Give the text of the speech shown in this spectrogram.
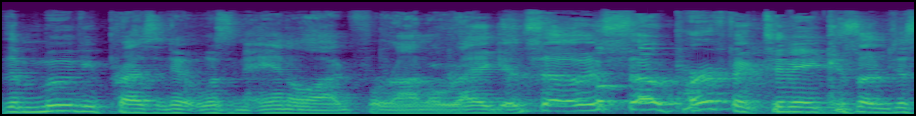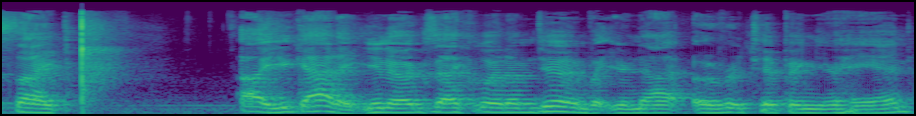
the movie president was an analog for Ronald Reagan. So it was so perfect to me because I'm just like, oh, you got it. You know exactly what I'm doing, but you're not over tipping your hand.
